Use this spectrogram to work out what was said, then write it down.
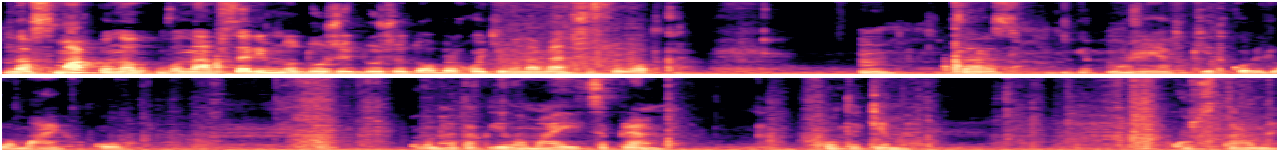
на смак вона, вона все рівно дуже дуже добра, хоч і вона менше солодка. Зараз, може, я такі таку відламаю. О. Вона так і ламається прямо отакими кусками.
